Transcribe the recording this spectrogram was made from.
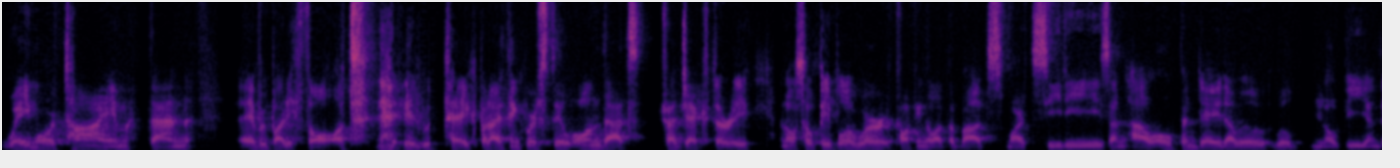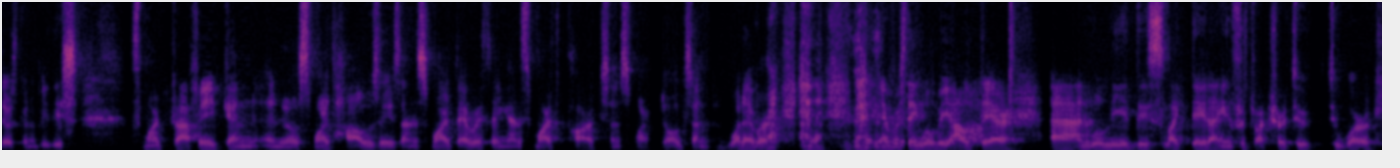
way more time than everybody thought it would take but i think we're still on that trajectory. And also people were talking a lot about smart cities and how open data will, will you know, be, and there's going to be this smart traffic and, and you know smart houses and smart everything and smart parks and smart dogs and whatever everything will be out there uh, and we'll need this like data infrastructure to to work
